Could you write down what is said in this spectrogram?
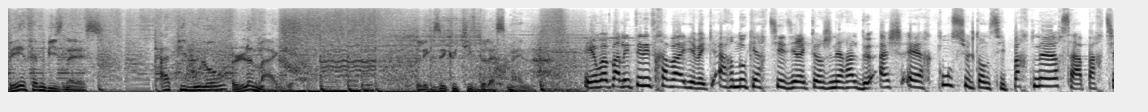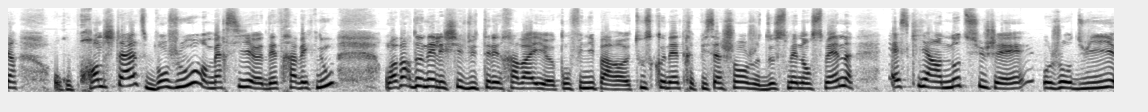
BFM Business, Happy Boulot, le MAG, l'exécutif de la semaine. Et on va parler télétravail avec Arnaud Cartier, directeur général de HR Consultancy Partner. Ça appartient au groupe Randstad. Bonjour, merci euh, d'être avec nous. On va pardonner les chiffres du télétravail euh, qu'on finit par euh, tous connaître et puis ça change de semaine en semaine. Est-ce qu'il y a un autre sujet aujourd'hui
